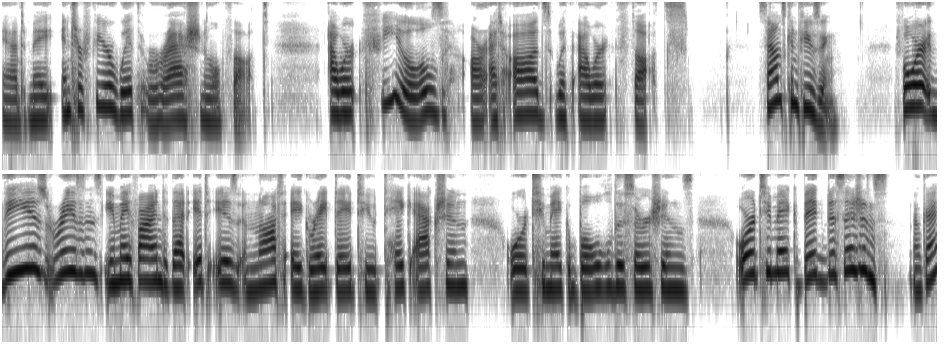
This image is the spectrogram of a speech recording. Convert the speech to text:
and may interfere with rational thought. Our feels are at odds with our thoughts. Sounds confusing. For these reasons, you may find that it is not a great day to take action or to make bold assertions or to make big decisions, okay?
